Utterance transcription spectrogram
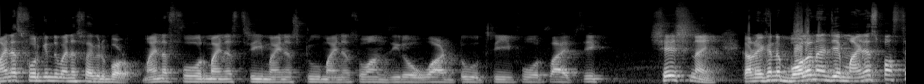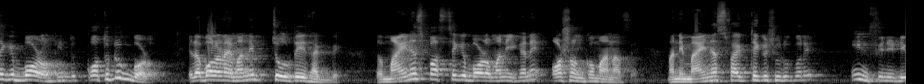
মাইনাস ফোর কিন্তু মাইনাস ফাইভের বড়। Minus four, minus three, minus two, minus one, zero, one, two, three, four, five, six, শেষ নাই। কারণ এখানে বলে নাই যে মাইনাস পাঁচ থেকে বড় কিন্তু কতটুক বড়? এটা বলে নাই মানে চলতেই থাকবে। তো মাইনাস পাঁচ থেকে বড় মানে এখানে অসংখ্য মান আছে। মানে মাইনাস ফাইভ থেকে শুরু করে ইনফিনিটি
